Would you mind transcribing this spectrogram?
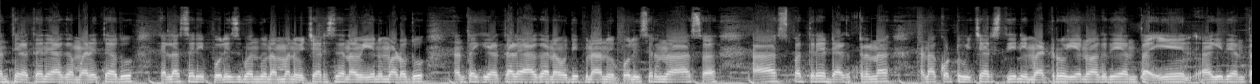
ಅಂತ ಹೇಳ್ತಾನೆ. ಆಗ ಮನೆತೆ, ಅದು ಎಲ್ಲ ಸರಿ, ಪೊಲೀಸ್ ಬಂದು ನಮ್ಮನ್ನು ವಿಚಾರಿಸಿದ ನಾವು ಏನು ಮಾಡೋದು? ಅಂತ ಕೇಳ್ತಾಳೆ. ಆಗ ನವದೀಪ್, ನಾನು ಪೊಲೀಸರನ್ನ ಆ ಸ ಆಸ್ಪತ್ರೆ ಡಾಕ್ಟ್ರನ್ನ ಹಣ ಕೊಟ್ಟು ವಿಚಾರಿಸ್ತೀನಿ. ಮ್ಯಾಟ್ರು ಏನು ಆಗಿದೆ ಅಂತ, ಏನು ಆಗಿದೆ ಅಂತ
